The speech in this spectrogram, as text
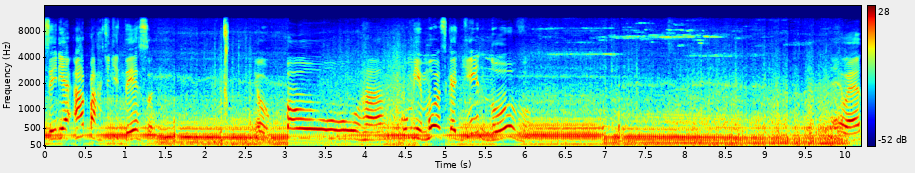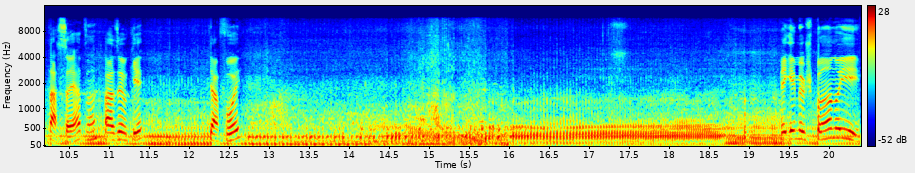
seria a partir de terça. Eu, porra, comi mosca de novo. Eu, é, tá certo, né? Fazer o quê? Já foi. Peguei meus panos e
